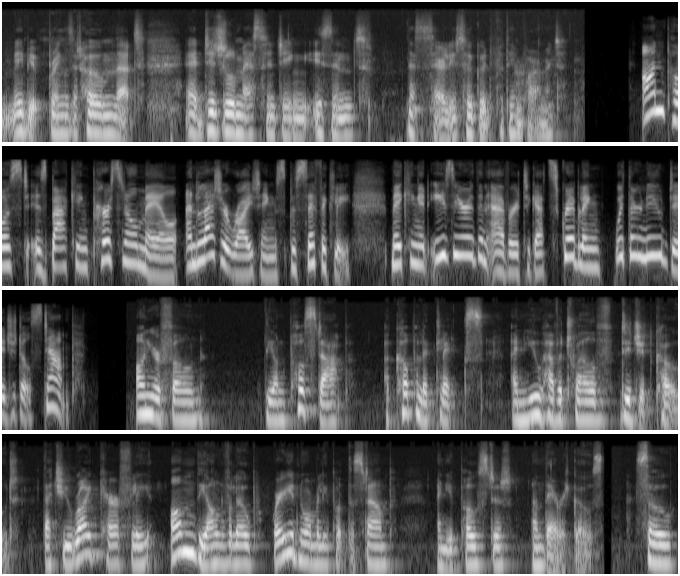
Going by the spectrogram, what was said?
maybe it brings it home that uh, digital messaging isn't necessarily so good for the environment. An Post is backing personal mail and letter writing specifically, making it easier than ever to get scribbling with their new digital stamp. On your phone, the An Post app, a couple of clicks, and you have a 12 digit code that you write carefully on the envelope where you'd normally put the stamp and you post it, and there it goes. So,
